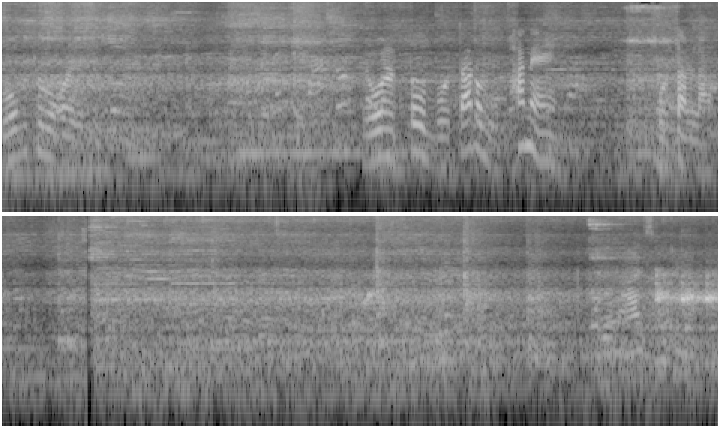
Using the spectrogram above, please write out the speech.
뭐부터 먹어야 되지 요거는 또 뭐 따로 못 파네. 5달러 이건 아이스크림.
